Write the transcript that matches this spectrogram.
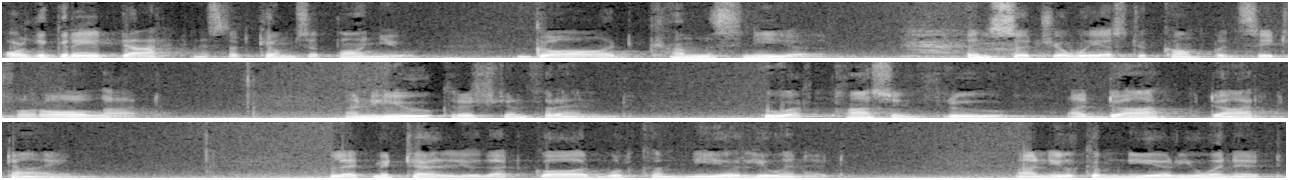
or the great darkness that comes upon you, God comes near in such a way as to compensate for all that. And you, Christian friend, who are passing through a dark, dark time, let me tell you that God will come near you in it. And He'll come near you in it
